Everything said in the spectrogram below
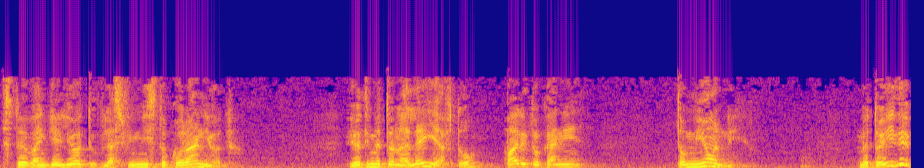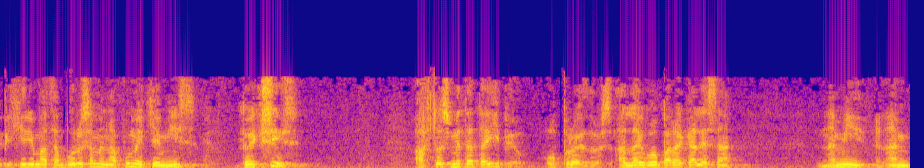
στο Ευαγγέλιο του βλασφημεί στο Κοράνιο του. Διότι με το να λέει αυτό πάλι το κάνει το μειώνει. Με το ίδιο επιχείρημα θα μπορούσαμε να πούμε και εμείς το εξής. Αυτός μετά τα είπε ο πρόεδρος αλλά εγώ παρακάλεσα να μην, να,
